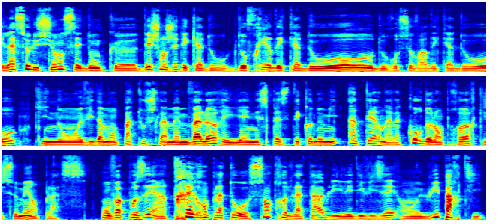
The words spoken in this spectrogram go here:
Et la solution, c'est donc euh, d'échanger des cadeaux, d'offrir des cadeaux, de recevoir des cadeaux qui n'ont évidemment pas tous la même valeur et il y a une espèce d'économie interne à la cour de l'empereur qui se met en place. On va poser un très grand plateau au centre de la table, il est divisé en 8 parties,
